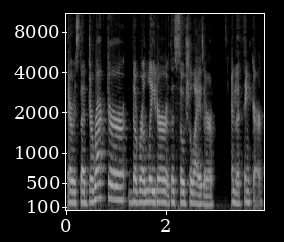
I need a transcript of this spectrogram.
there was the director the relator the socializer and the thinker.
